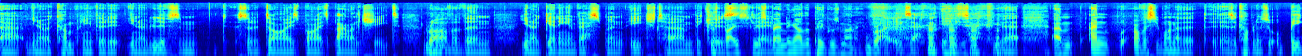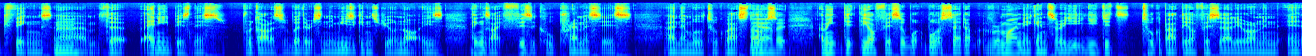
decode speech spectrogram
uh, you know a company that it you know lives and sort of dies by its balance sheet mm-hmm. rather than you know getting investment each term because just basically spending other people's money. Right, exactly, exactly that. Um, and obviously, one of the there's a couple of sort of big things mm. um, that any business regardless of whether it's in the music industry or not, is things like physical premises, and then we'll talk about staff. Yeah. So, I mean, the, the office. So, what, what's set up? Remind me again. Sorry, you, you did talk about the office earlier on in in,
